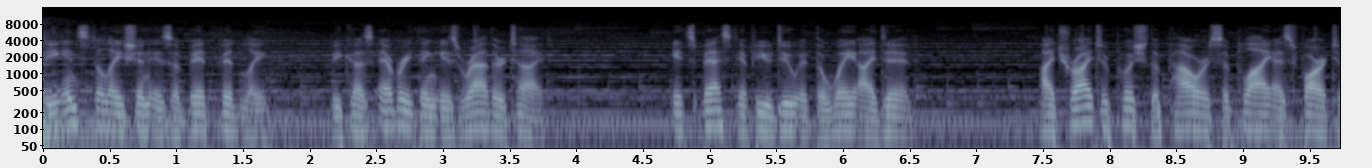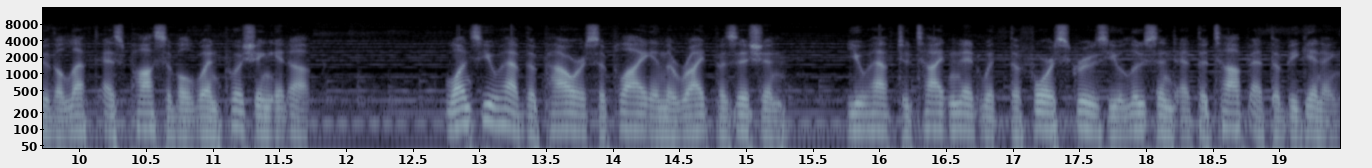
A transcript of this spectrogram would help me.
The installation is a bit fiddly, because everything is rather tight. It's best if you do it the way I did. I try to push the power supply as far to the left as possible when pushing it up. Once you have the power supply in the right position, you have to tighten it with the four screws you loosened at the top at the beginning.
